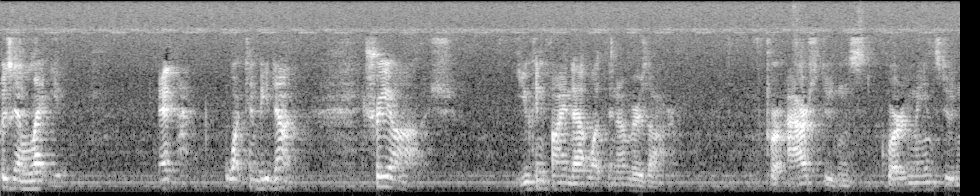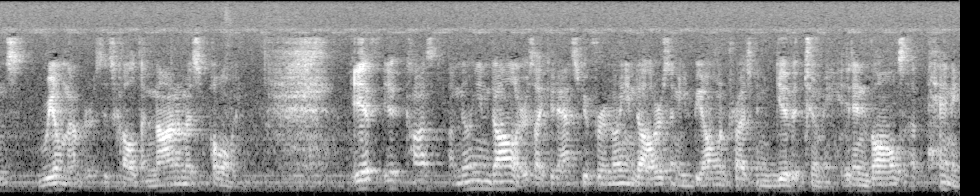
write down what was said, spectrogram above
Who's gonna let you? And what can be done? Triage. You can find out what the numbers are. For our students, quarter million students, real numbers. It's called anonymous polling. If it cost a million dollars, I could ask you for a million dollars and you'd be all impressed and give it to me. It involves a penny.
